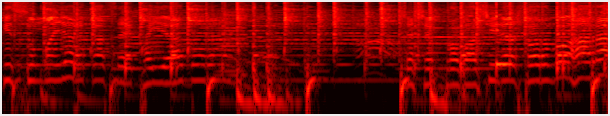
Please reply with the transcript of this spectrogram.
কিছু মায়ের কাছে খাইয়া ধরা শেষে প্রবাসীরা সর্বহারা।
